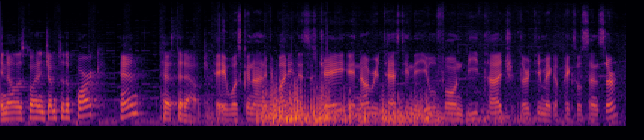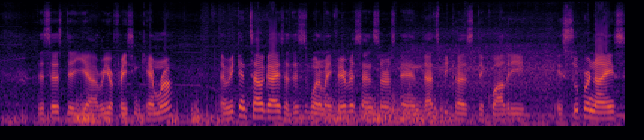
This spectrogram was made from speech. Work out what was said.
And now let's go ahead and jump to the park and test it out. Hey, what's going on everybody? This is Jay and now we're testing the Ulefone Be Touch 30 megapixel sensor. This is the uh, rear facing camera. And we can tell guys that this is one of my favorite sensors and that's because the quality is super nice.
